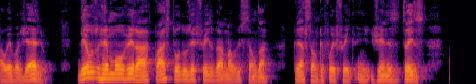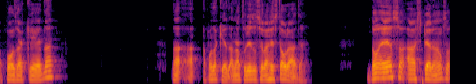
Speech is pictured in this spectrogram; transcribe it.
ao Evangelho, Deus removerá quase todos os efeitos da maldição da criação que foi feita em Gênesis 3, após a queda. após a queda, a natureza será restaurada. Então, essa é a esperança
